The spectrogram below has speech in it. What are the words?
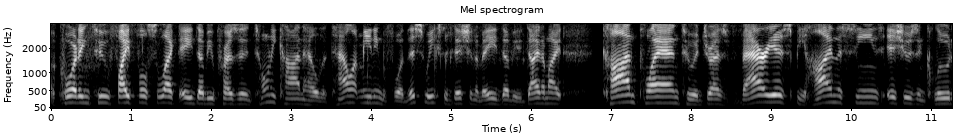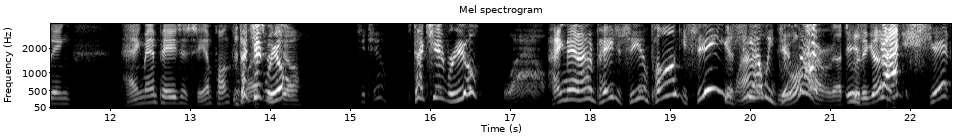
according to Fightful Select, AEW President Tony Khan held a talent meeting before this week's edition of AEW Dynamite. Khan planned to address various behind the scenes issues, including Hangman Page and CM Punk. Is that last shit real? show. Look at you. Is that shit real? Wow. Hangman Adam Page and CM Punk. You see, you see how we did you that? are. That's Is pretty good. That shit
